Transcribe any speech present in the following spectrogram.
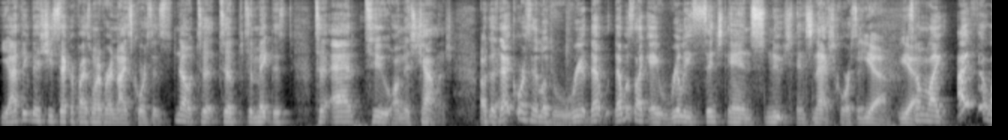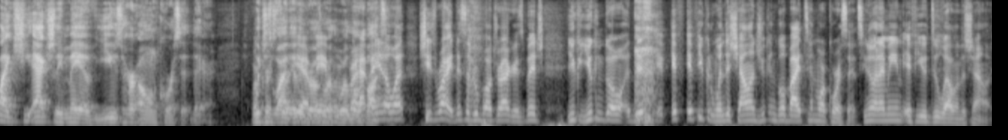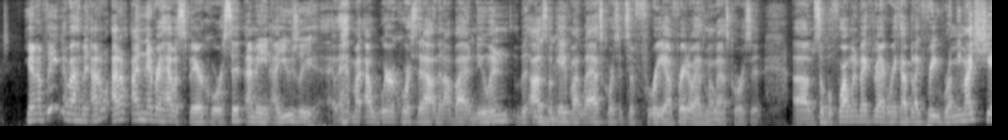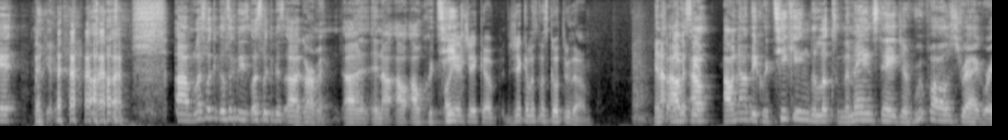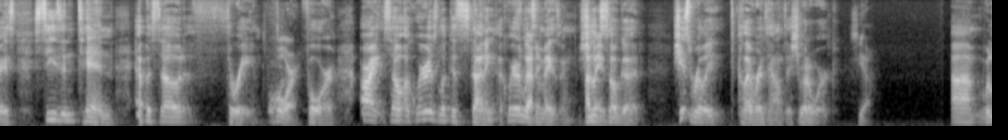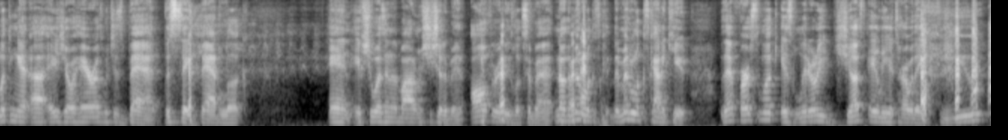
Yeah, I think that she sacrificed one of her nice corsets. No, to to to make this to add to on this challenge. Because Okay. that corset looked real that that was like a really cinched in, snooched and snatched corset. Yeah, yeah. So I'm like, I feel like she actually may have used her own corset there. Which is why the other Yeah, girls were, were a little Right. You know what? She's right. This is RuPaul Drag Race, bitch. You can you can go this if, if if you could win this challenge, you can go buy ten more corsets. You know what I mean? If you do well in this challenge. Yeah, I'm thinking about. I mean, I don't, I don't, I never have a spare corset. I mean, I usually have my, I wear a corset out and then I'll buy a new one. But I also gave my last corset to Free. Alfredo has my last corset. Um, so before I went back to Drag Race, I'd be like, Free, run me my shit. I'm kidding. Uh, um, let's look. At, let's look at these. Let's look at this uh, garment, uh, and I'll, I'll, I'll critique. Oh yeah, Jacob. Jacob, let's let's go through them. And So I'll, obviously- I'll, I'll now be critiquing the looks on the main stage of RuPaul's Drag Race, season ten, episode three. Four. Four. All right, so Aquaria's look is stunning. Aquaria looks amazing. She looks so good. She's really clever and talented. She better work. Yeah. Um, we're looking at uh, Asia O'Hara's, which is bad. This is a bad look. And if she wasn't at the bottom, she should have been. All three of these looks are bad. No, the middle looks the middle looks kind of cute. But that first look is literally just a leotard with a few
